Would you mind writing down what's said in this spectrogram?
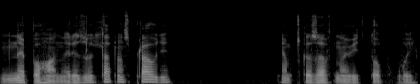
непоганий результат насправді. Я б сказав навіть топовий.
